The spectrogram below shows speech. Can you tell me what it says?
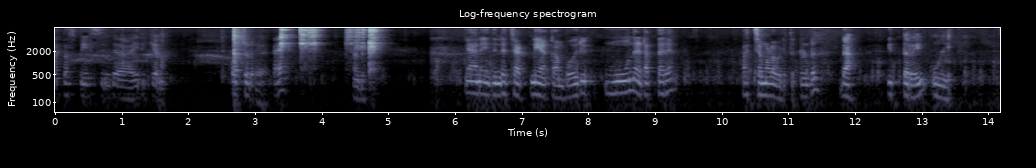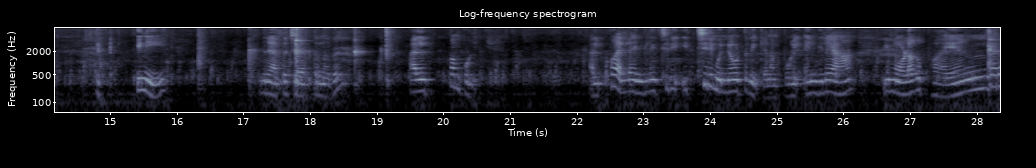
അടുത്ത സ്പീസിന്റെ ആയിരിക്കണം. കുറച്ചുകൂടെ വേണ്ടേ അത് ഞാൻ ഇതിന്റെ ചട്നിയാക്കാൻ പോയി. ഒരു മൂന്നിടത്തരം പച്ചമുളക് എടുത്തിട്ടുണ്ട്. ഡാ ഇത്രയും ഉള്ളി ഇട്ടു. ഇനി ഇതിനകത്ത് ചേർക്കുന്നത് അല്പം പുളി. അല്പം അല്ലെങ്കിൽ ഇച്ചിരി ഇച്ചിരി മുന്നോട്ട് നിൽക്കണം പുളി. എങ്കിലേ ആ ഈ മുളക് ഭയങ്കര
